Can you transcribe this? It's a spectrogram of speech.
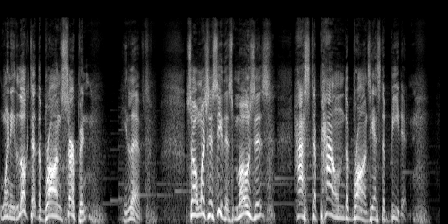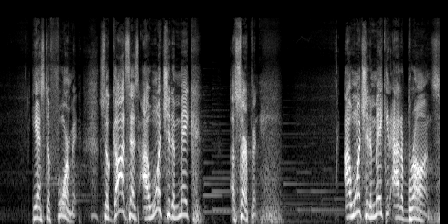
when he looked at the bronze serpent, he lived. So I want you to see this. Moses has to pound the bronze, he has to beat it, he has to form it. So God says, I want you to make a serpent. I want you to make it out of bronze.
